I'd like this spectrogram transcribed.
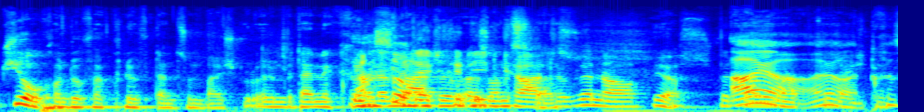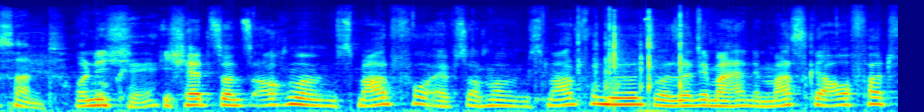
Girokonto verknüpft dann zum Beispiel. Oder mit deiner Ach so. Mit der Kreditkarte oder sonst Kreditkarte, was. genau. Ja. Das ah dann ja, ah, ja, interessant. Und ich, okay. ich hätte sonst auch mal im Smartphone, ich habe es auch mal im Smartphone benutzt, weil seitdem man halt eine Maske aufhat,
